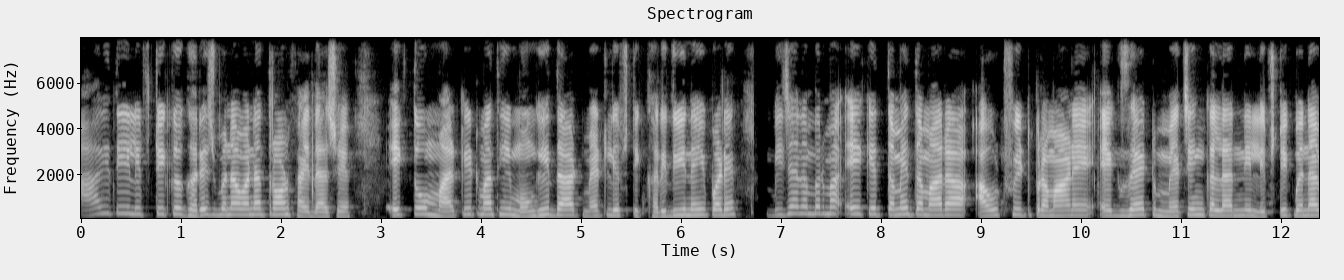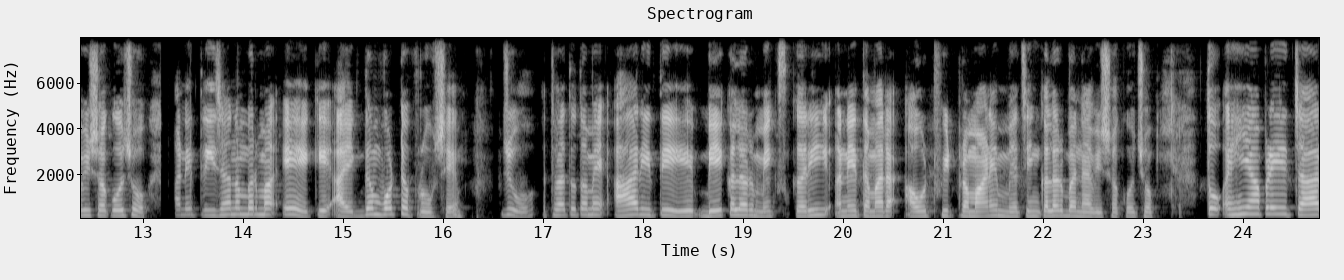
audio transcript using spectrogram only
આ રીતે લિપસ્ટિક ઘરે જ બનાવવાના ત્રણ ફાયદા છે. એક તો માર્કેટમાંથી મોંઘી દાટ મેટ લિપસ્ટિક ખરીદવી નહીં પડે. બીજા નંબરમાં એ કે તમે તમારા આઉટફિટ પ્રમાણે એક્ઝેક્ટ મેચિંગ કલરની લિપસ્ટિક બનાવી શકો છો. અને ત્રીજા નંબરમાં એ કે આ એકદમ વોટરપ્રૂફ છે. જુઓ અથવા તો તમે આ રીતે બે કલર મિક્સ કરી અને તમારા આઉટફિટ પ્રમાણે મેચિંગ કલર બનાવી શકો છો. તો અહીં આપણે ચાર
